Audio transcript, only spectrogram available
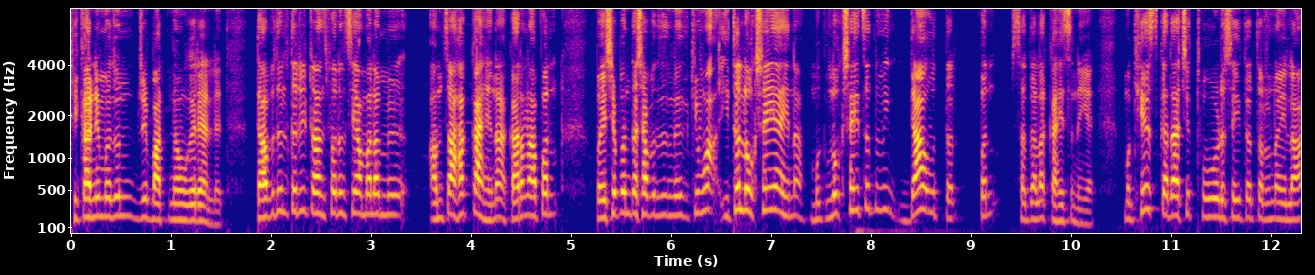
ठिकाणीमधून जे बातम्या वगैरे आल्या आहेत त्याबद्दल तरी ट्रान्सपरन्सी आम्हाला मिळ आमचा हक्क आहे ना? कारण आपण पैसे पण तशा पद्धतीने किंवा इथं लोकशाही आहे ना? मग लोकशाहीचं तुम्ही द्या उत्तर पण सध्याला काहीच नाही आहे मग हेच कदाचित थोडंसं इथं तरुणाईला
